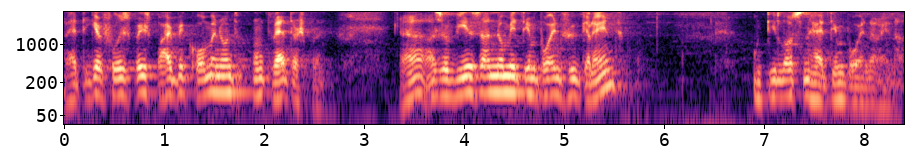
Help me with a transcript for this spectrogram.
Heutiger Fußball ist Ball bekommen und, und weiterspielen. Ja, also wir sind noch mit den Ballen viel gerannt und die lassen heute den Ballen rennen.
